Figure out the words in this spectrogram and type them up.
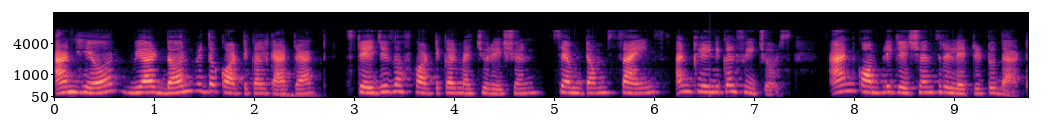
And here we are done with the cortical cataract, stages of cortical maturation, symptoms, signs and clinical features and complications related to that.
